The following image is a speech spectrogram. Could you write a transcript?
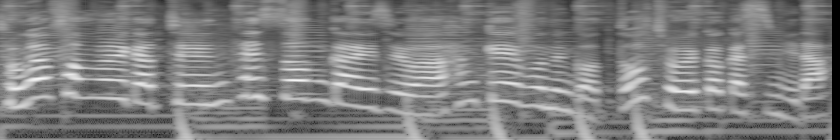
종합 선물 같은 핸섬 가이즈와 함께 해보는 것도 좋을 것 같습니다.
